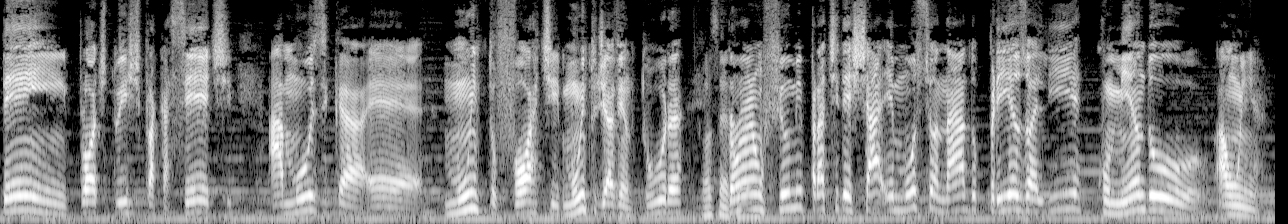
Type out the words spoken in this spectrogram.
tem plot twist pra cacete. A música é muito forte, muito de aventura. Então é um filme pra te deixar emocionado, preso ali, comendo a unha.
